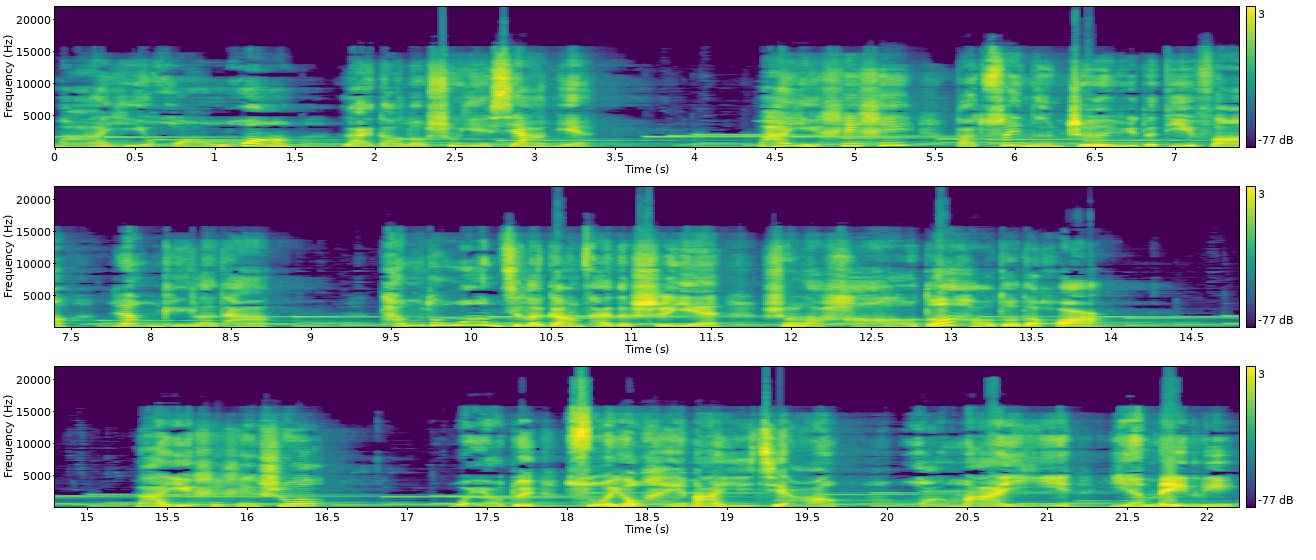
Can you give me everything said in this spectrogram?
蚂蚁黄黄来到了树叶下面。蚂蚁嘿嘿把最能遮雨的地方让给了他，他们都忘记了刚才的誓言，说了好多好多的话。蚂蚁嘿嘿说：“我要对所有黑蚂蚁讲，黄蚂蚁也美丽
